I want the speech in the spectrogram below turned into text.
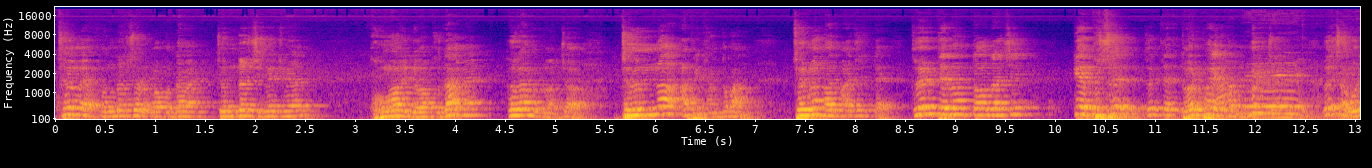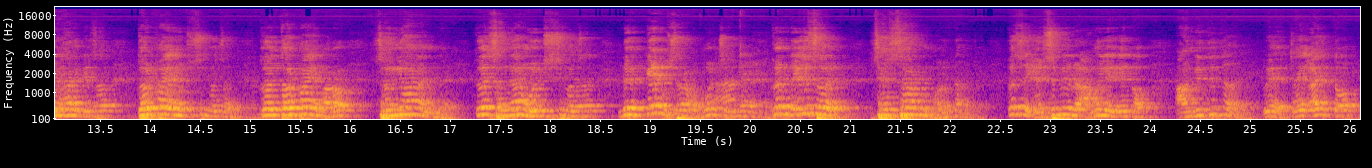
처음에 혼돈스럽고 그 다음에 점점 심해지면 공황이 되고 그 다음에 흑암이 왔죠 전나 앞에 잠깐만 절망까지 빠질 때 그럴 때는 또다시 깨부숴야 돼 그때 돌파에가 물죠 그래서 우리 하나님께서 돌파에 주신 것은 그 돌파에 바로 성령 하나님인데 그 성령을 주신 것은 너 깨부수라고 물치는데 아멘. 그런데 이것을 세상은 모른다는 거죠 그래서 예수님을 아무 얘기해도 안 믿는다는 거예요 왜? 자기 아직도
